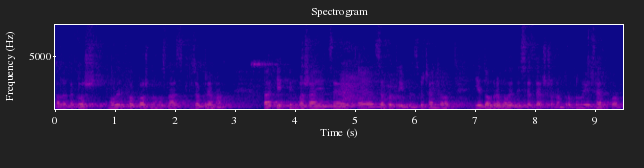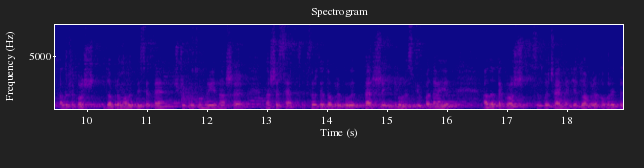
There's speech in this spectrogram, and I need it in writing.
але також молитва кожного з нас зокрема. Так як він вважає це е, за потрібне. Звичайно, є добре молитися те, що нам пропонує церква, але також добре молитися те, що пропонує наше, наше серце. Завжди добре, коли перше і друге співпадає, але також звичайно є добре говорити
